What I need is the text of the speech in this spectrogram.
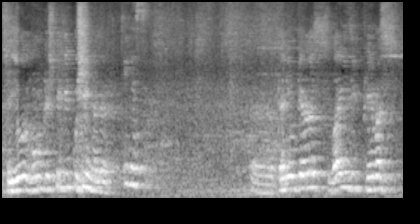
So your home district is Kushinagar. Yes, sir. Uh, can you tell us why is it famous?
